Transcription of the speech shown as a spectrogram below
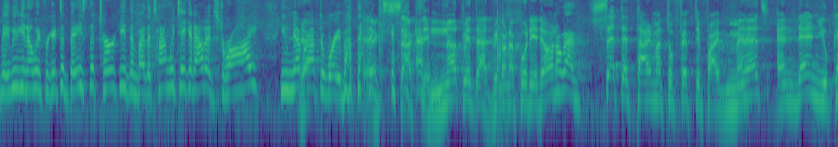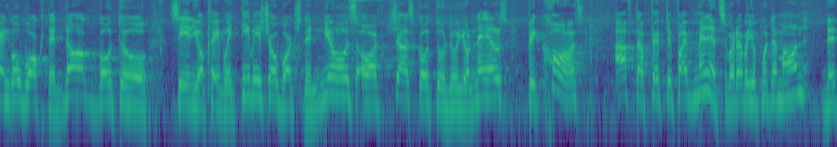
Maybe, you know, we forget to baste the turkey. Then by the time we take it out, it's dry. You never Yeah. have to worry about that again. Exactly, not with that. We're gonna put it on. Okay. Set the timer to 55 minutes, and then you can go walk the dog, go to see your favorite TV show, watch the news, or just go to do your nails because. After 55 minutes, whatever you put them on, the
